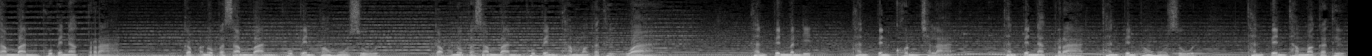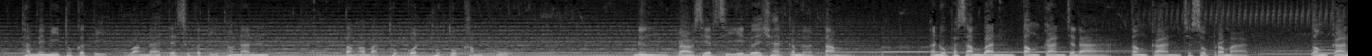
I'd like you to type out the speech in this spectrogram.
สัมบันผู้เป็นนักปราชญ์กับอนุปสัมบันผู้เป็นพหูสูตร กับอนุปสัมบันผู้เป็นธรรมกถึกว่า ท่านเป็นบัณฑิต ท่านเป็นคนฉลาด ท่านเป็นนักปราชญ์ท่านเป็นพหูสูตร ท่านเป็นธรรมกถึก ท่านไม่มีทุกติหวังได้แต่สุกติเท่านั้น ต้องอบัตทุกกฎทุกๆคำพูด 1. กล่าวเสียดสีด้วยชาติกำเนิดต่ำ อนุปสัมบันต้องการจะด่า ต้องการจะสบประมาท ต้องการ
